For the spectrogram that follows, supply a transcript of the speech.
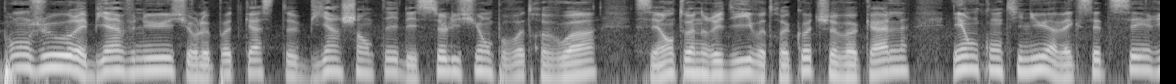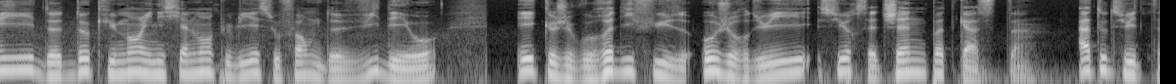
Bonjour et bienvenue sur le podcast Bien chanter des solutions pour votre voix. C'est Antoine Rudy, votre coach vocal, et on continue avec cette série de documents initialement publiés sous forme de vidéo et que je vous rediffuse aujourd'hui sur cette chaîne podcast. A tout de suite.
